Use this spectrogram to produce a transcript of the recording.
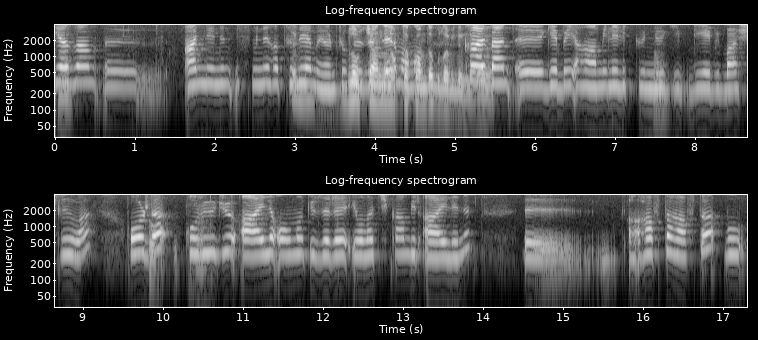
yazan e, annenin ismini hatırlayamıyorum. Çok özür dilerim ama bulabilirler, Kalben e, gebe hamilelik günlüğü gibi diye bir başlığı var. Orada Çok güzel. koruyucu aile olmak üzere yola çıkan bir ailenin e, hafta hafta bu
